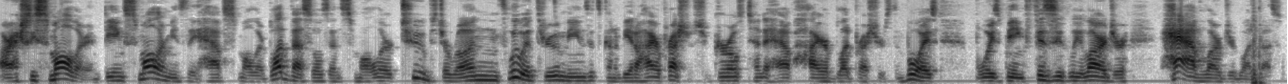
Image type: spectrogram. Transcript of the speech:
are actually smaller. And being smaller means they have smaller blood vessels and smaller tubes to run fluid through means it's going to be at a higher pressure. So girls tend to have higher blood pressures than boys. Boys, being physically larger, have larger blood vessels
